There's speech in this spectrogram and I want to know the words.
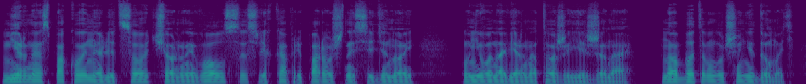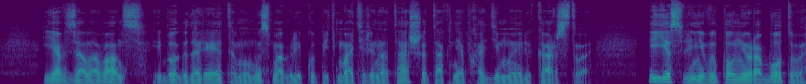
Мирное, спокойное лицо, черные волосы, слегка припорошенные сединой. У него, наверное, тоже есть жена. Но об этом лучше не думать. Я взял аванс, и благодаря этому мы смогли купить матери Наташи так необходимые лекарства — и если не выполню работу,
